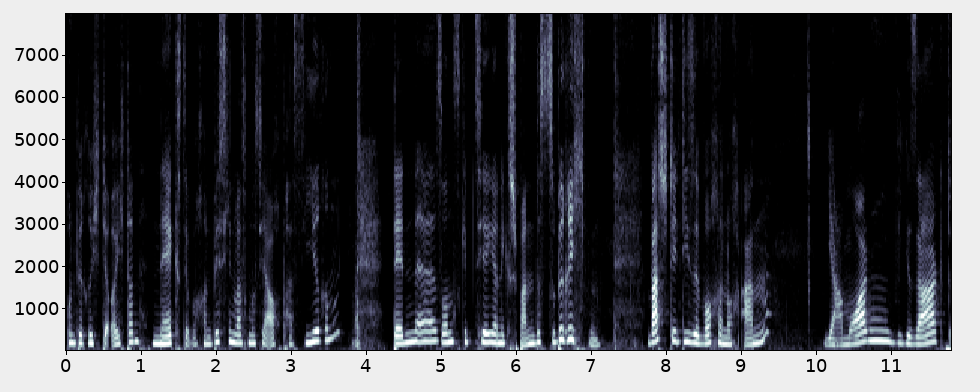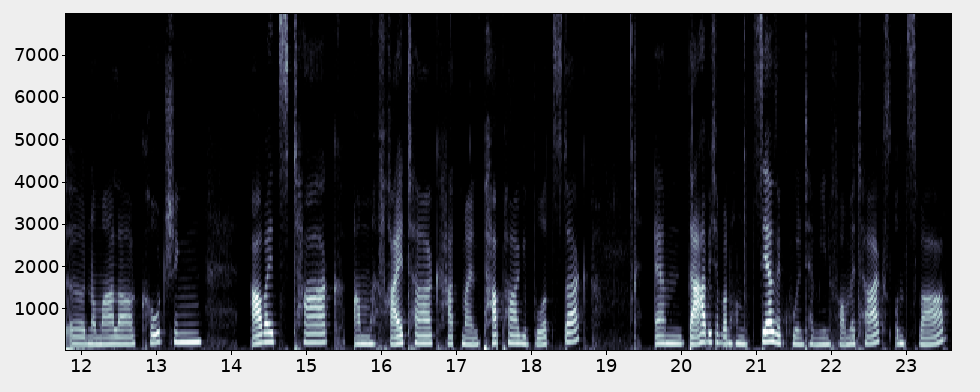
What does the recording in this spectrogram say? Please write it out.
und berichte euch dann nächste Woche. Ein bisschen was muss ja auch passieren, denn äh, sonst gibt es hier ja nichts Spannendes zu berichten. Was steht diese Woche noch an? ja, morgen, wie gesagt, äh, normaler Coaching. Arbeitstag. Am Freitag hat mein Papa Geburtstag. Ähm, da habe ich aber noch einen sehr, sehr coolen Termin vormittags. Und zwar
